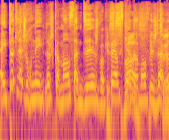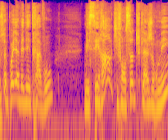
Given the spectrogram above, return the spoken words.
Hey, toute la journée, là, je commence à me dire, je vais perdre ce qu'il y a dans mon frigidaire. Je restes- sais pas, il y avait des travaux. Mais c'est rare qu'ils font ça toute la journée.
